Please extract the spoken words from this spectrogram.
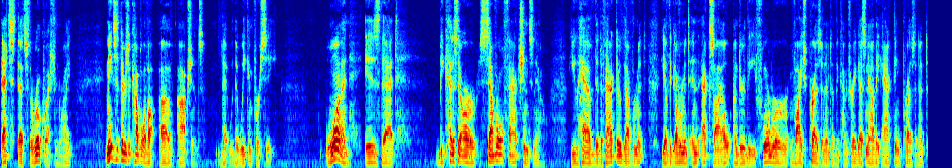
That's, that's the real question, right? It means that there's a couple of, of options that, that we can foresee. One is that because there are several factions now, you have the de facto government, you have the government in exile under the former vice president of the country, I guess now the acting president,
